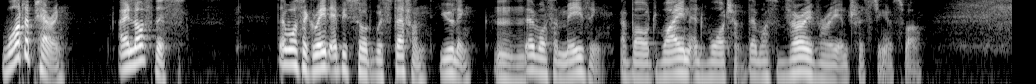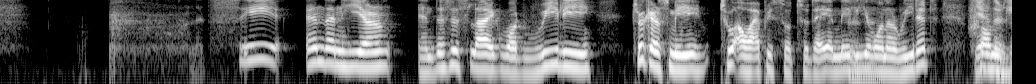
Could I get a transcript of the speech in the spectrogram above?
water pairing. I love this. That was a great episode with Stefan Euling. Mm-hmm. That was amazing about wine and water. That was very very interesting as well. Let's see. And then here, and this is like what really triggers me to our episode today, and maybe you want to read it Yeah, from there's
